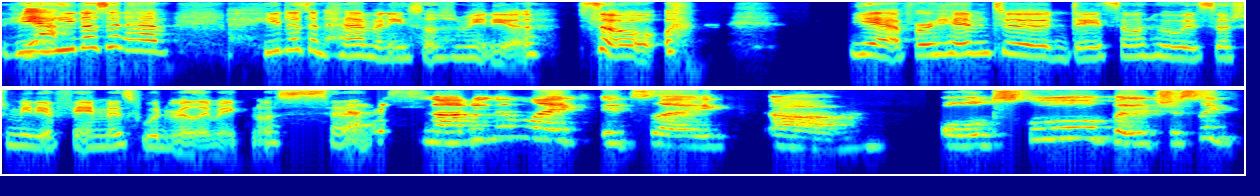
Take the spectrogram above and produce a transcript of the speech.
he Yeah. he doesn't have he doesn't have any social media, so yeah, for him to date someone who is social media famous would really make no Yeah, sense. It's not even like it's like um old school, but it's just like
